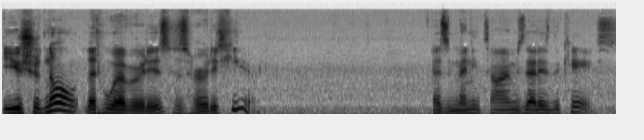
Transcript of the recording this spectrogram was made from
you should know that whoever it is has heard it here as many times that is the case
